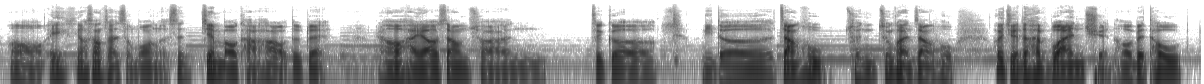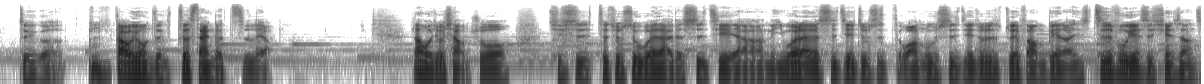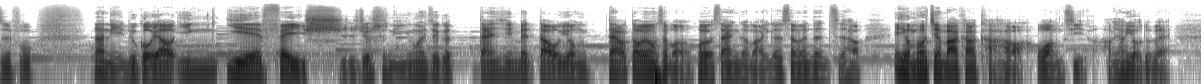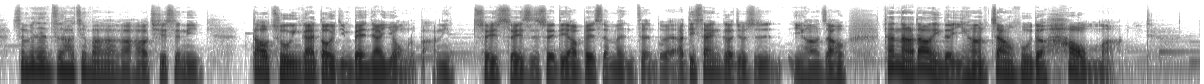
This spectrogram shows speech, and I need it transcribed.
哦，哎，要上传什么忘了，是健保卡号对不对？然后还要上传这个你的账户存存款账户，会觉得很不安全，然后被偷这个 盗用这这三个资料。那我就想说，其实这就是未来的世界啊！你未来的世界就是网络世界，就是最方便啊！你支付也是线上支付。那你如果要因噎废食，就是你因为这个担心被盗用，盗盗用什么？会有三个嘛？一个身份证字号，诶，有没有健保卡卡号啊？我忘记了，好像有，对不对？身份证字号、健保卡卡号，其实你。到处应该都已经被人家用了吧？你随随时随地要背身份证，对啊。第三个就是银行账户，他拿到你的银行账户的号码，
